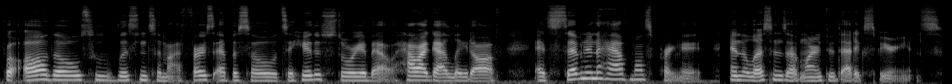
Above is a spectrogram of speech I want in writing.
for all those who listened to my first episode to hear the story about how I got laid off at seven and a half months pregnant and the lessons I've learned through that experience.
